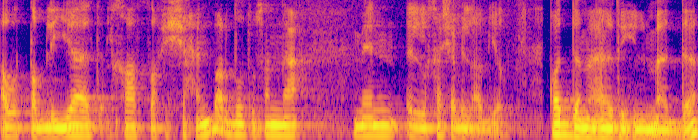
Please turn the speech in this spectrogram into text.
أو الطبليات الخاصة في الشحن برضو تصنع من الخشب الأبيض. قدم هذه المادة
